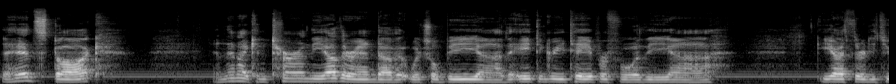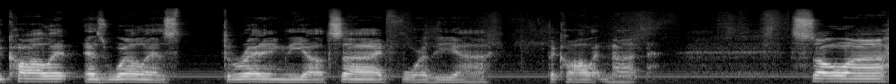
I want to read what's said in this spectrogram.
the headstock and then I can turn the other end of it which will be uh, the 8 degree taper for the uh, ER32 collet as well as threading the outside for the uh, the collet nut so uh,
